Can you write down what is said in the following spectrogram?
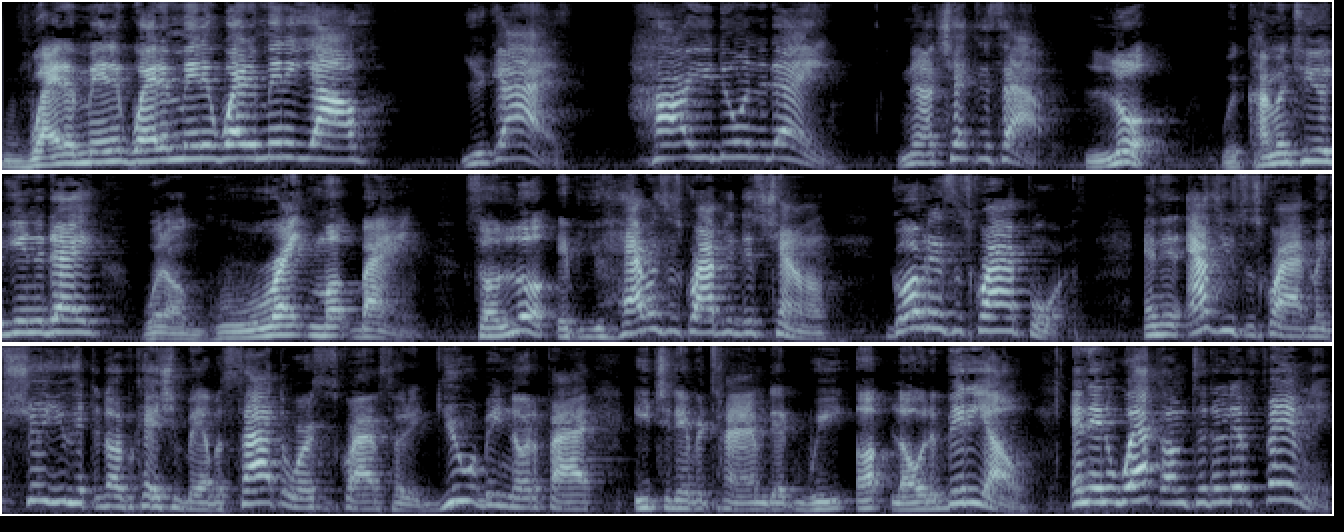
Wait a minute, wait a minute, wait a minute, y'all. You guys, how are you doing today? Now check this out. Look, we're coming to you again today with a great mukbang. So look, if you haven't subscribed to this channel, go over there and subscribe for us. And then after you subscribe, make sure you hit the notification bell beside the word subscribe so that you will be notified each and every time that we upload a video. And then welcome to the Lips family.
